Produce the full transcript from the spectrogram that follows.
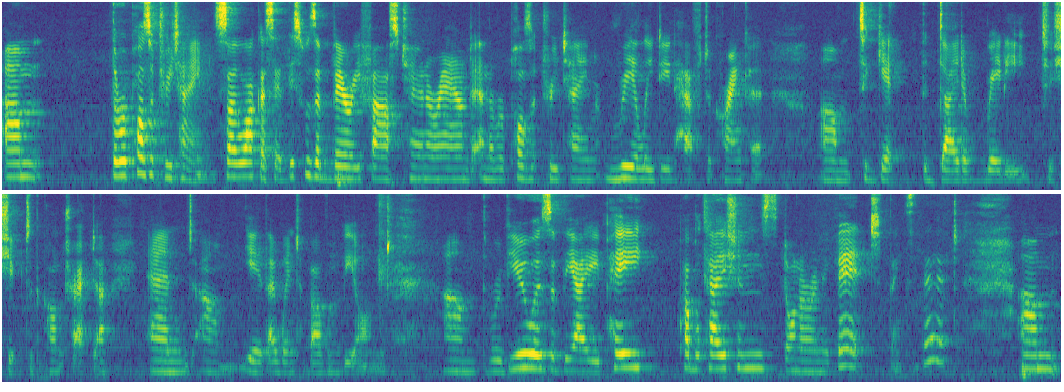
Um, the repository team. So, like I said, this was a very fast turnaround, and the repository team really did have to crank it um, to get the data ready to ship to the contractor. And um, yeah, they went above and beyond. Um, the reviewers of the AEP publications, Donna and Yvette, thanks Yvette, um,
